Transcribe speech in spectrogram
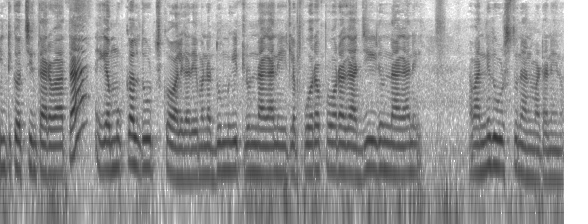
ఇంటికి వచ్చిన తర్వాత ఇక ముక్కలు దూడ్చుకోవాలి కదా. ఏమన్నా దుమ్ము గిట్లు ఉన్నా కానీ ఇట్లా పూర పూరగా జీడి ఉన్నా కానీ అవన్నీ దూడుస్తున్నాను అనమాట నేను.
